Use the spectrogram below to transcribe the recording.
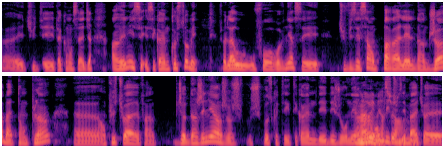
Euh, et tu as commencé à dire un ennemi, c'est quand même costaud, mais tu vois, là où il faut revenir, c'est tu faisais ça en parallèle d'un job à temps plein. Euh, en plus, tu vois, enfin, job d'ingénieur, je, suppose que tu es, quand même des, des journées un peu remplies. tu faisais pas, tu vois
